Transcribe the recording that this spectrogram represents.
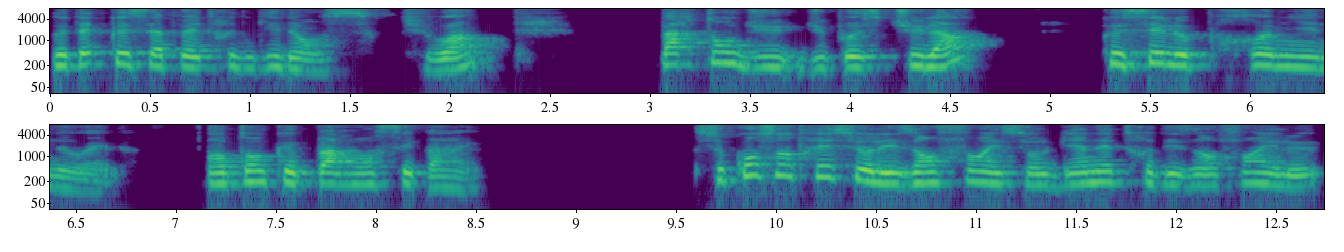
Peut-être que ça peut être une guidance, tu vois? Partons du, du postulat que c'est le premier Noël en tant que parents séparés se concentrer sur les enfants et sur le bien-être des enfants et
